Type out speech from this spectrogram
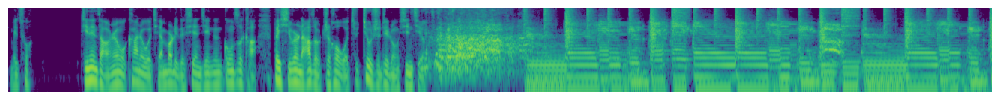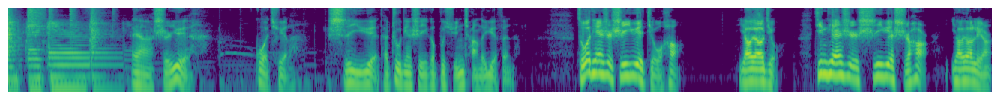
没错，今天早上我看着我钱包里的现金跟工资卡被媳妇儿拿走之后，我就就是这种心情。哎呀，十月过去了，十一月它注定是一个不寻常的月份呢。昨天是十一月九号，幺幺九，今天是十一月十号。幺幺零，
